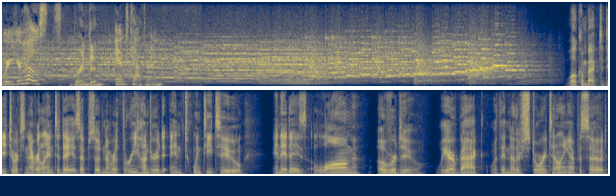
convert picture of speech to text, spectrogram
We're your hosts, Brendan and Catherine. Welcome back to Detour to Neverland. Today is episode number 322, and it is long overdue. We are back with another storytelling episode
